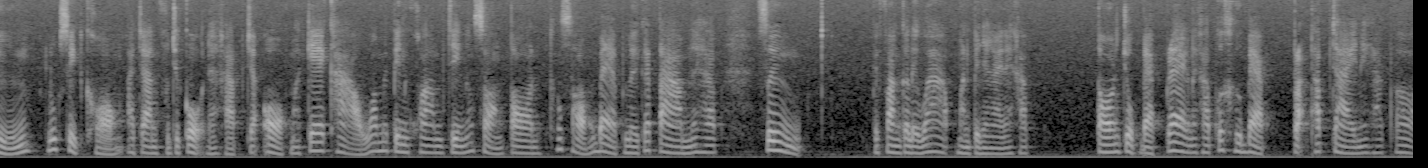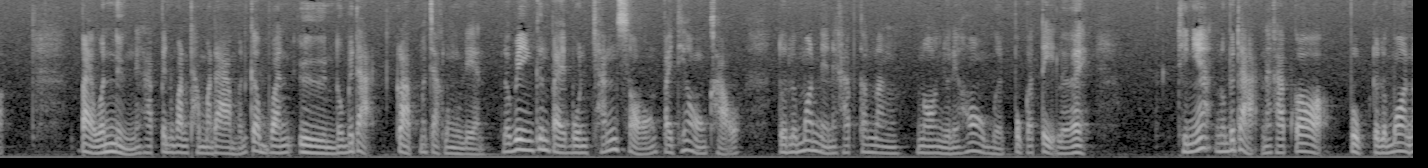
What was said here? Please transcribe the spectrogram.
ถึงลูกศิษย์ของอาจารย์ฟูจิโกะนะครับ จะออกมาแก้ข่าวว่าไม่เป็นความจริงทั้งสองตอนทั้งสองแบบเลยก็ตามนะครับ ซึ่งไปฟังกันเลยว่ามันเป็นยังไงนะครับ ตอนจบแบบแรกนะครับก็คือแบบประทับใจนะครับก็ บ่วันหนึ่งนะครับเป็นวันธรรมดาเหมือนกับวันอื่นโดมิดะกลับมาจากโรงเรียน แล้ววิ่งขึ้นไปบนชั้น 2 ไปที่ห้องของเขาโดเรมอนเนี่ยนะครับกำลังนอนอยู่ในห้องเหมือนปกติเลย ทีเนี้ยโนบิตะนะครับก็ปลุกโดเรมอน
